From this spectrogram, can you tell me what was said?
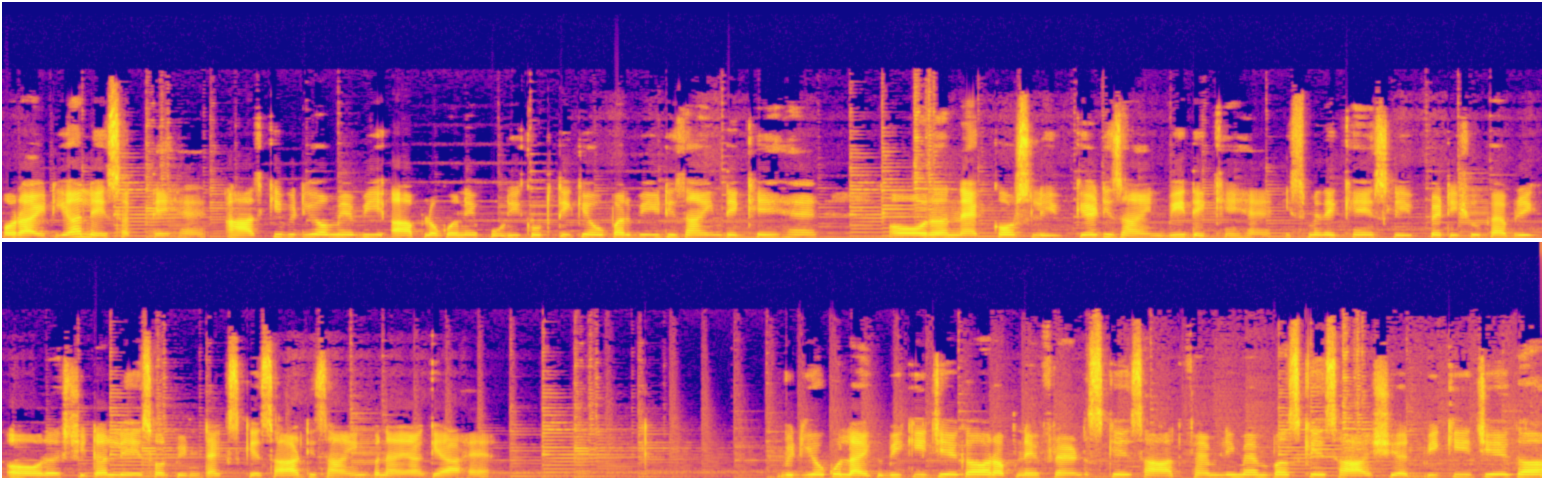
और आइडिया ले सकते हैं। आज की वीडियो में भी आप लोगों ने पूरी कुर्ती के ऊपर भी डिज़ाइन देखे हैं। और नेक और स्लीव के डिज़ाइन भी देखे हैं। इसमें देखें स्लीव पे टिश्यू फैब्रिक और शिटल लेस और पिंटेक्स के साथ डिज़ाइन बनाया गया है। वीडियो को लाइक भी कीजिएगा और अपने फ्रेंड्स के साथ फैमिली मेंबर्स के साथ शेयर भी कीजिएगा।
